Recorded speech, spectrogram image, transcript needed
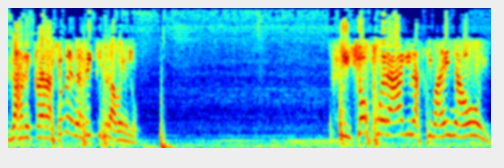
Las declaraciones de Ricky Ravelo. Si yo fuera Águila Cibaeña hoy,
